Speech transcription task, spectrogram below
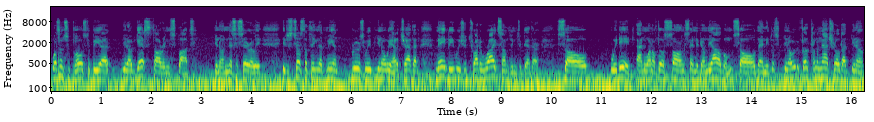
wasn't supposed to be a, you know, guest starring spot. You know, necessarily, it was just a thing that me and Bruce, we, you know, we had a chat that maybe we should try to write something together. So we did, and one of those songs ended on the album. So then it was, you know, it felt kind of natural that you know,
